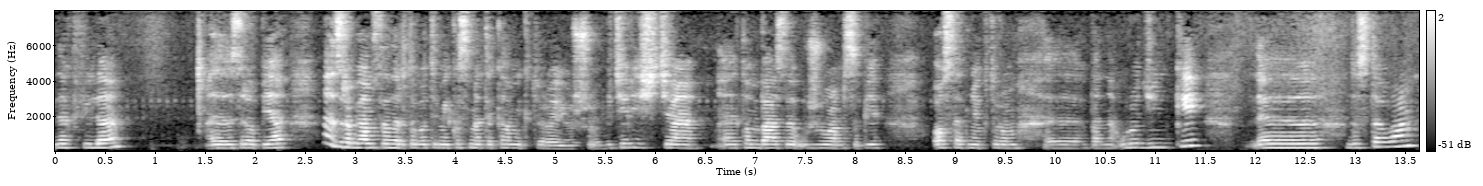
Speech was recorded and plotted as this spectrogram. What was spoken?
na chwilę e, zrobię. Zrobiłam standardowo tymi kosmetykami, które już widzieliście. E, tą bazę użyłam sobie ostatnio, którą e, chyba na urodzinki dostałam.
